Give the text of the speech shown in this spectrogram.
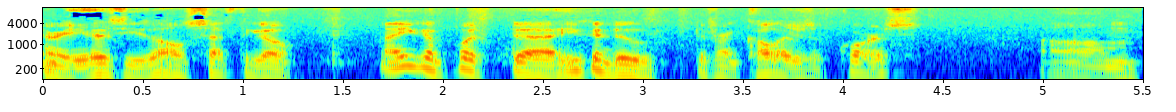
There he is. He's all set to go. Now you can put, uh, you can do different colors, of course. Um,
